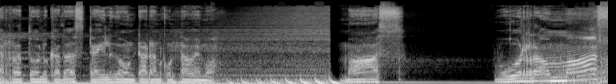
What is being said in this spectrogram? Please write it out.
ఎర్రతోలు కదా స్టైల్గా ఉంటాడనుకుంటున్నావేమో. మాస్. ఊర్రా మాస్.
